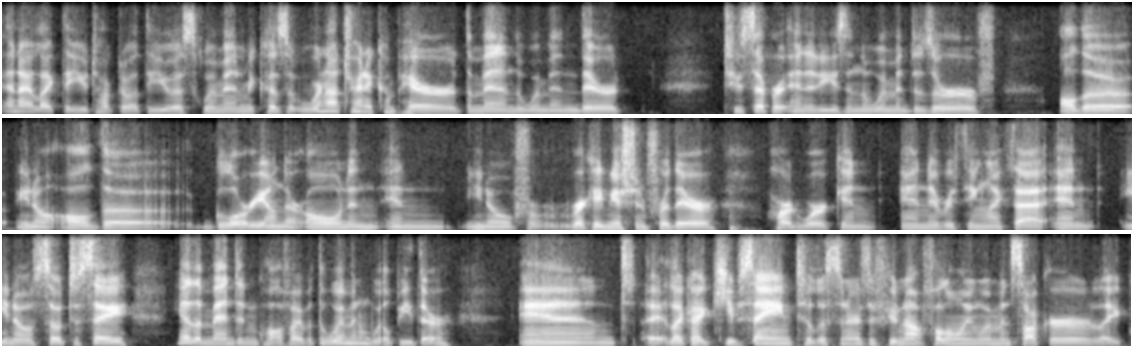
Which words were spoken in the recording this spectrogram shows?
and I like that you talked about the U.S. women because we're not trying to compare the men and the women. They're two separate entities, and the women deserve all the you know all the glory on their own, and and you know for recognition for their hard work and and everything like that. And you know, so to say, yeah, the men didn't qualify, but the women will be there. And eh, like I keep saying to listeners, if you're not following women's soccer, like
